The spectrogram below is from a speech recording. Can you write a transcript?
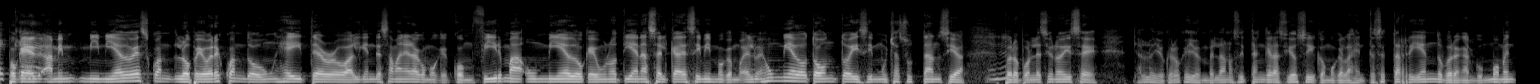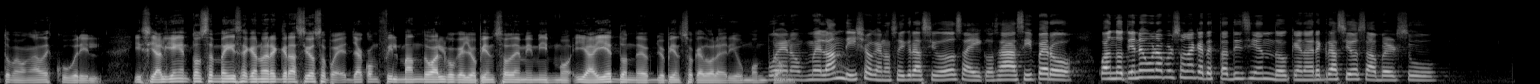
Es Porque que- a mí mi miedo es cuando lo peor es cuando un hater o alguien de esa manera como que confirma un miedo que uno tiene acerca de sí mismo, que es un miedo tonto y sin mucha sustancia, pero ponle si uno dice, diablo, yo creo que yo en verdad no soy tan gracioso y como que la gente se está riendo, pero en algún momento me van a descubrir. Y si alguien entonces me dice que no eres gracioso, pues ya confirmando algo que yo pienso de mí mismo y ahí es donde yo pienso que dolería un montón. Bueno, me lo han dicho que no soy graciosa y cosas así, pero cuando tienes una persona que te está diciendo que no eres graciosa versus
